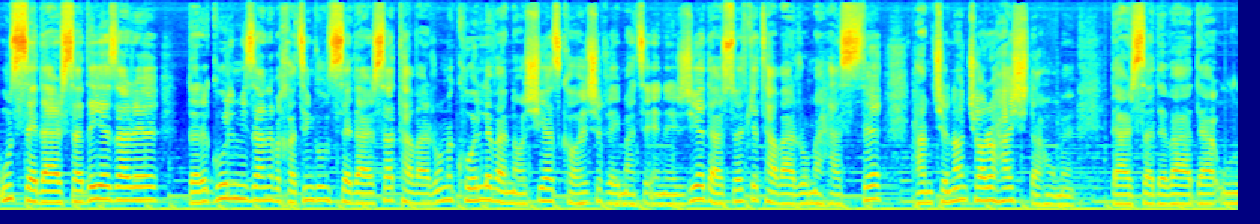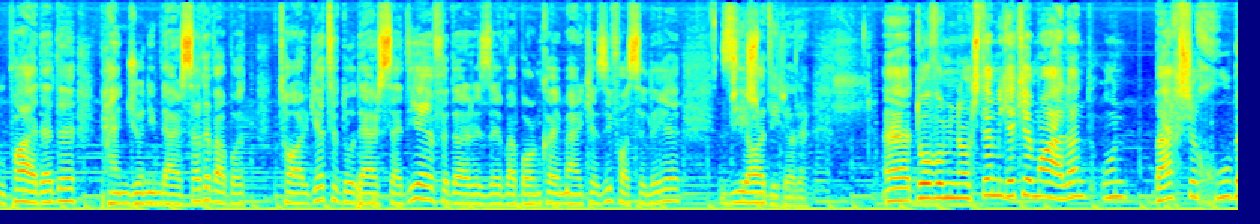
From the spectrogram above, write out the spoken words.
اون سه درصده یه ذره داره گول می‌زنه به خاطر اینکه اون سه درصد تورم کل و ناشی از کاهش قیمت انرژی در صورتی که تورم هسته همچنان 4 و 8 دهمه درصده و در اروپا عدد 5.5 درصده و با تارگت دو درصدی فدرال رزرو و بانک های مرکزی فاصله زیادی داره. دومین نکته میگه که ما الان اون بخش خوب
